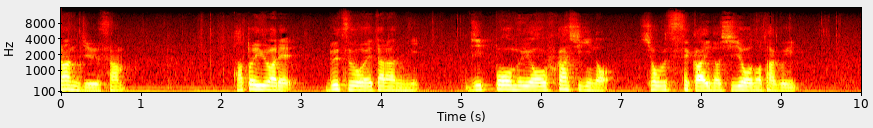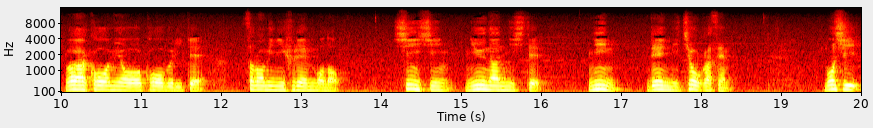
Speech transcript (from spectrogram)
33たと言われ仏を得たらんに実法無料不可思議の諸仏世界の市場の類我が光明をこうぶりてその身に触れんもの心身入難にして任蓮に超過せん。もし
